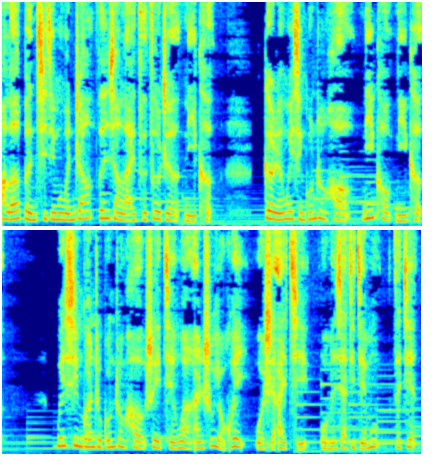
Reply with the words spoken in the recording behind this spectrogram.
好了，本期节目文章分享来自作者尼克，个人微信公众号妮可尼克，微信关注公众号睡前晚安书友会，我是爱奇，我们下期节目再见。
